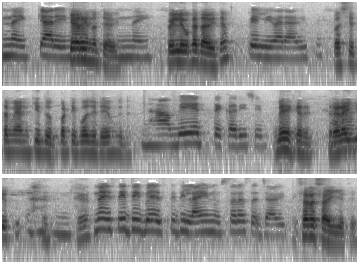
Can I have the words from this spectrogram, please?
નહીં ક્યારેય ક્યારેય નથી આવી? નહીં. પહેલી વખત આવી તેમ પહેલી વાર આવી છે. પછી તમે આને કીધું પટ્ટી પોઝિટિવ એમ કીધું? હા બે જ તે કરી છે. બે કરી? રડાઈ ગયું હતું નહીં સીધી બે સીધી લાઈન સરસ જ આવી હતી. સરસ આવી હતી?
